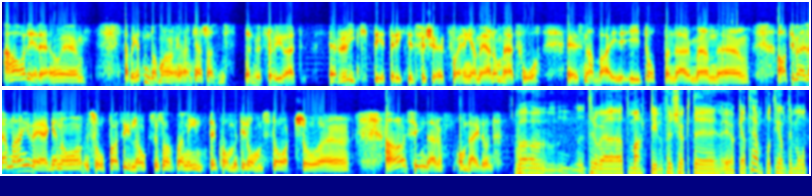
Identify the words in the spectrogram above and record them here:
Ja, det är det. Och, eh, jag vet inte om han, han kanske hade bestämt sig för att göra ett riktigt, riktigt försök för att hänga med de här två eh, snabba i, i toppen där. Men eh, ja, tyvärr lämnar han ju vägen och så pass illa också så att han inte kommer till omstart. Så eh, ja, synd där om Berglund. Va, tror jag att Martin försökte öka tempot gentemot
